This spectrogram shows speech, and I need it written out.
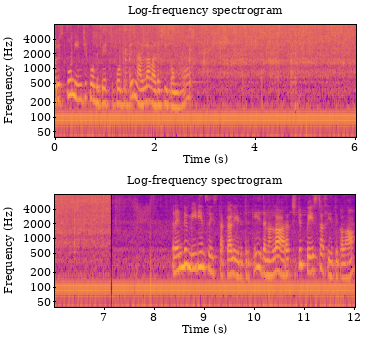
ஒரு ஸ்பூன் இஞ்சி பூண்டு பேஸ்ட் போட்டுட்டு நல்லா வதக்கிக்கோங்க. ரெண்டு மீடியம் சைஸ் தக்காளி எடுத்திருக்கேன். இதை நல்லா அரைச்சிட்டு பேஸ்ட்டாக சேர்த்துக்கலாம்.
